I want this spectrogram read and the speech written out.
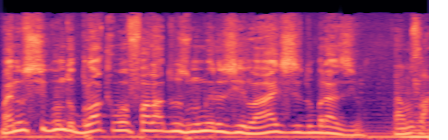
Mas no segundo bloco eu vou falar dos números de lajes e do Brasil. Vamos lá.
